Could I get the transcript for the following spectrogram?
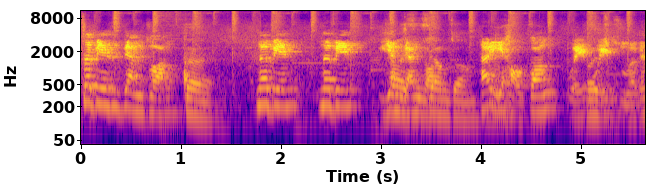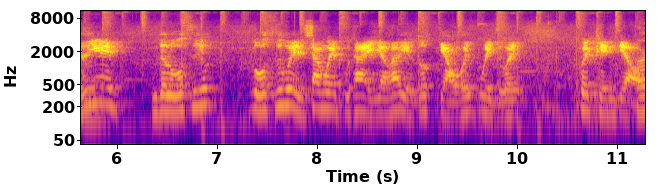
这边是这样装，对，那边那边一样这样装装，它以好装为为为主了。可是因为你的螺丝螺丝位相位不太一样，它有时候屌会位置会会偏掉。哎，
